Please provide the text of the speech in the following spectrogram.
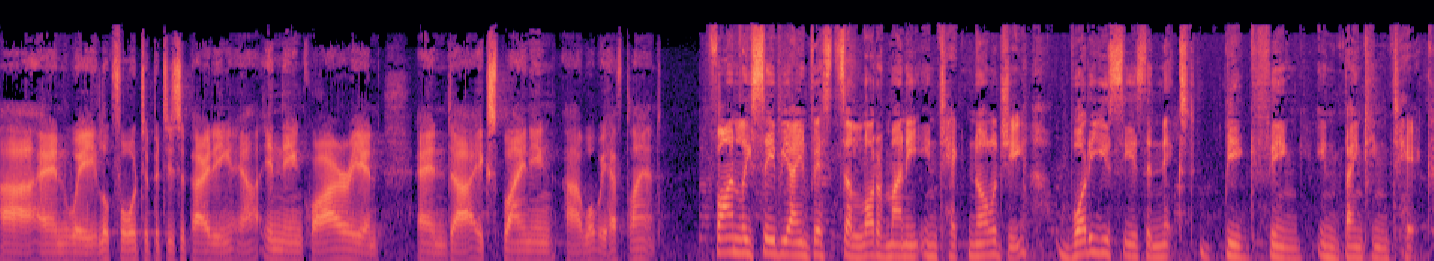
Uh, and we look forward to participating uh, in the inquiry and, uh, explaining uh, what we have planned. Finally, CBA invests a lot of money in technology. What do you see as the next big thing in banking tech?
